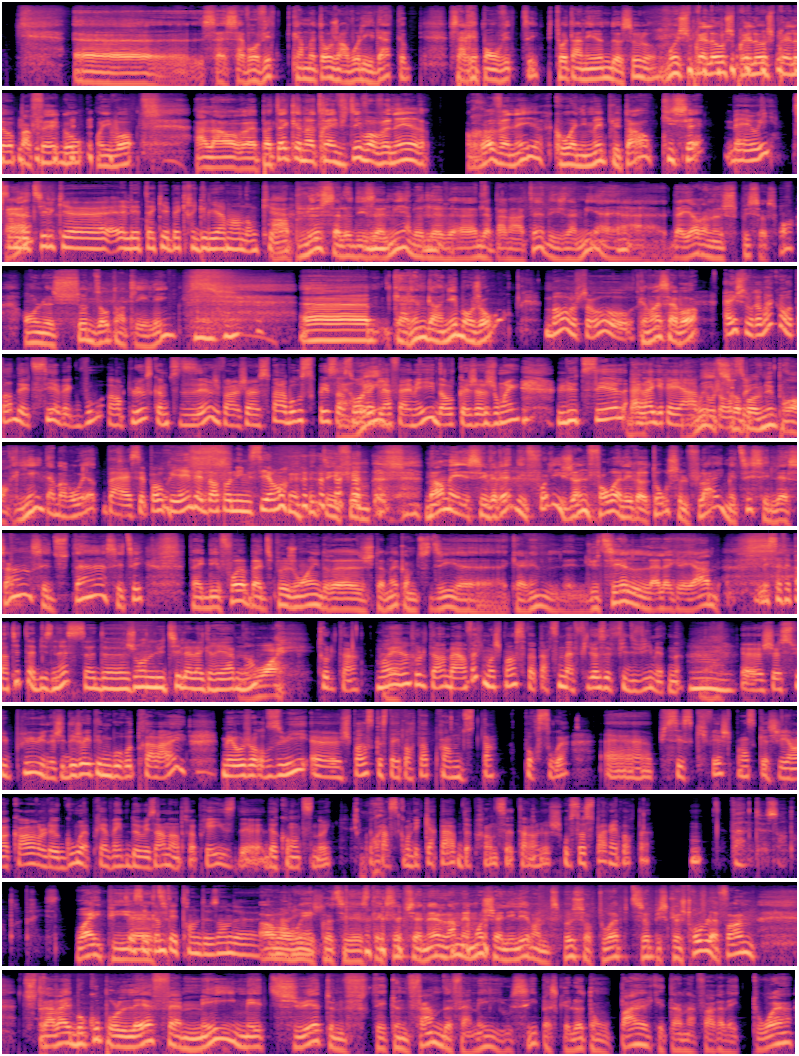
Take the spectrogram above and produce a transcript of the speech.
euh, ça, ça va vite. Quand, mettons, j'envoie les dates, là, ça répond vite. Puis toi, t'en es une de ça. Là. Moi, je suis prêt là, je suis prêt là, je suis prêt là. Parfait, go, on y va. Alors, euh, peut-être que notre invité va venir revenir, co-animer plus tard. Qui sait? Ben oui, Hein? semble-t-il qu'elle est à Québec régulièrement, donc... euh, En plus, elle a des amis, elle a de la, elle a de la parenté, elle a des amis. Elle- elle- D'ailleurs, elle a un souper ce soir. On le sait, nous autres, entre les lignes. Euh, Karine Gagné, bonjour. Bonjour. Comment ça va? Hey, je suis vraiment contente d'être ici avec vous. En plus, comme tu disais, j'ai un super beau souper ce Ben soir oui. avec la famille. Donc, je joins l'utile à l'agréable oui, tu seras aujourd'hui. pas venu pour rien, ta barouette. Ben, c'est pas rien d'être dans ton émission. Tes films. Non, mais c'est vrai, des fois, les gens le font aller-retour sur le fly, mais tu sais, c'est de l'essence, c'est du temps, c'est, tu sais. Fait que des fois, ben, tu peux joindre, euh, justement, comme tu dis, euh, Karine, l'utile à l'agréable. Mais ça fait partie de ta business, ça, de joindre l'utile à l'agréable, non? Ouais. Tout le temps. Ouais, hein? Tout le temps. Ben, en fait, moi, je pense que ça fait partie de ma philosophie de vie maintenant. Hmm. Euh, je suis plus. J'ai déjà été une bourreau de travail, mais aujourd'hui, euh, je pense que c'est important de prendre du temps pour soi. Euh, puis c'est ce qui fait, je pense que j'ai encore le goût, après 22 ans d'entreprise, de, de continuer. Ouais. Parce qu'on est capable de prendre ce temps-là. Je trouve ça super important. 22 ans d'entreprise. Ouais, puis. Ça, c'est euh, comme tu- tes 32 ans de, de Ah mariage. oui, écoute, c'est exceptionnel. Non, mais moi, je suis allé lire un petit peu sur toi, puis tout ça. Puis ce que je trouve le fun, tu travailles beaucoup pour les familles, mais tu es une, es une femme de famille aussi, parce que là, ton père qui est en affaires avec toi,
